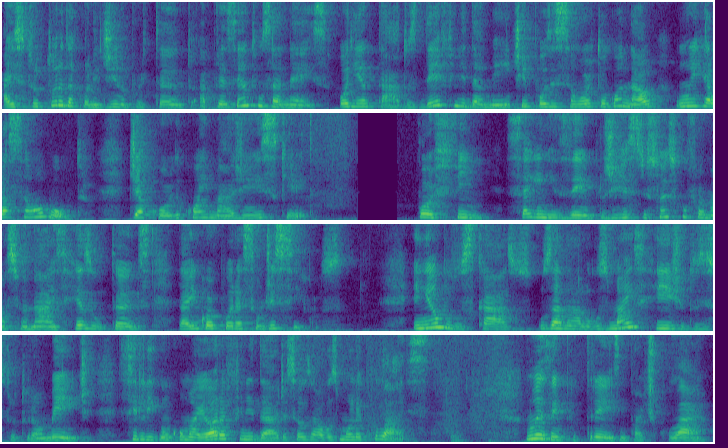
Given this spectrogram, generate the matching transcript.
A estrutura da clonidina, portanto, apresenta os anéis orientados definidamente em posição ortogonal um em relação ao outro, de acordo com a imagem à esquerda. Por fim, seguem exemplos de restrições conformacionais resultantes da incorporação de ciclos. Em ambos os casos, os análogos mais rígidos estruturalmente se ligam com maior afinidade a seus alvos moleculares. No exemplo 3, em particular,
